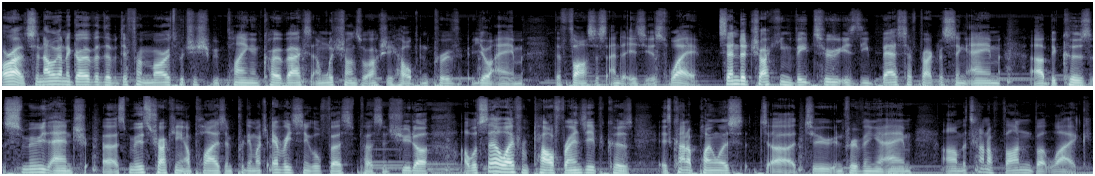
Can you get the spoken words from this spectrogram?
Alright, so now we're going to go over the different modes which you should be playing in Kovaak's and which ones will actually help improve your aim the fastest and the easiest way. Sender Tracking V2 is the best at practicing aim uh, because smooth and uh, smooth tracking applies in pretty much every single first person shooter. I would stay away from Tile Frenzy because it's kind of pointless uh, to improving your aim. Um, it's kind of fun, but like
